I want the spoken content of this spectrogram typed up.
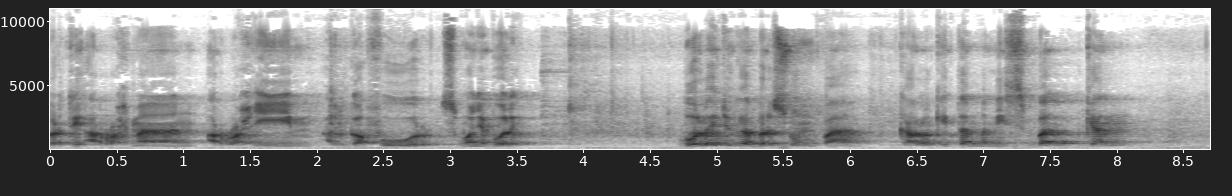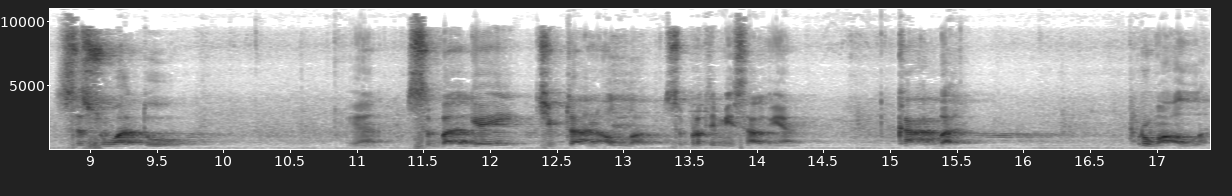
Berarti Ar-Rahman, Ar-Rahim, Al-Ghafur, semuanya boleh. Boleh juga bersumpah kalau kita menisbatkan sesuatu ya sebagai ciptaan Allah. Seperti misalnya Ka'bah, rumah Allah.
